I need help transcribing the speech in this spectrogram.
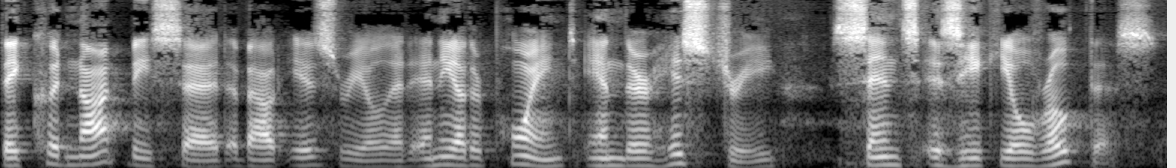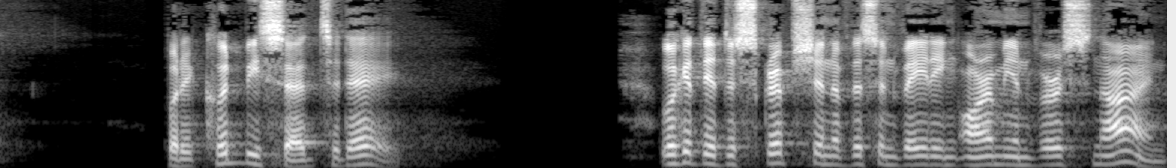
They could not be said about Israel at any other point in their history since Ezekiel wrote this. But it could be said today. Look at the description of this invading army in verse 9.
